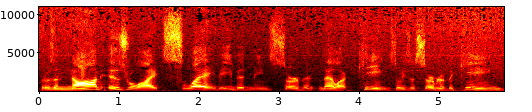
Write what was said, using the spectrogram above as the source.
but it was a non Israelite slave. Ebed means servant, Melech, king. So he's a servant of the king.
